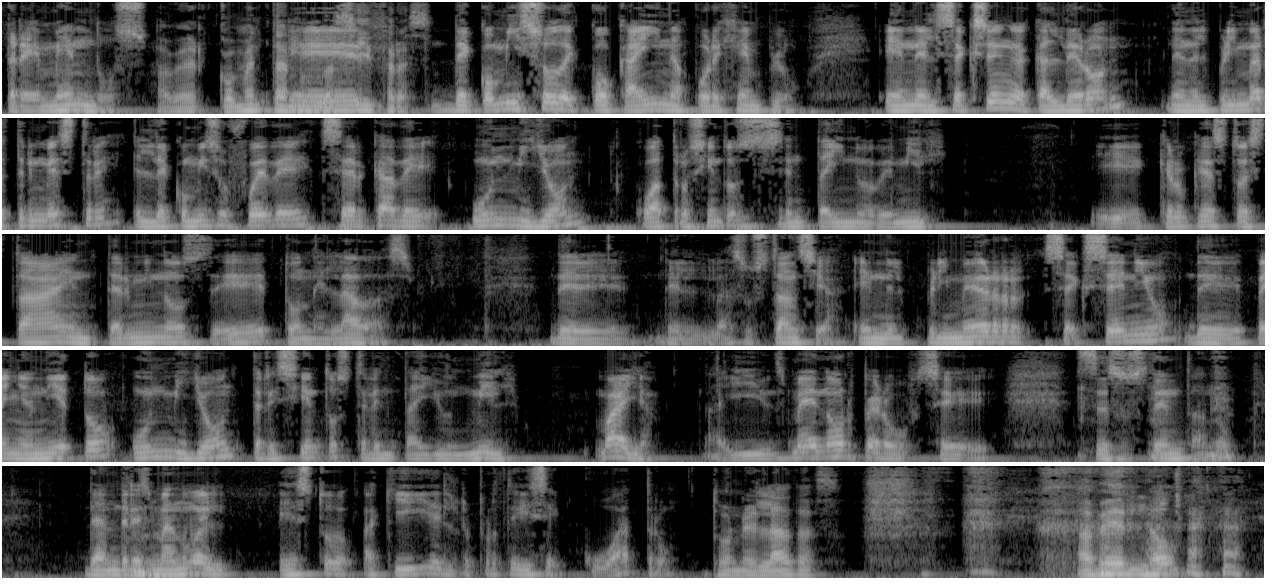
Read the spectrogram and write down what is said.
tremendos. A ver, coméntanos las Eh, cifras. Decomiso de cocaína, por ejemplo. En el sexenio de Calderón, en el primer trimestre, el decomiso fue de cerca de 1.469.000. Eh, creo que esto está en términos de toneladas de, de la sustancia. En el primer sexenio de Peña Nieto, 1.331.000. Vaya, ahí es menor, pero se, se sustenta, ¿no? De Andrés Manuel, esto aquí el reporte dice 4. Toneladas. A ver, No,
